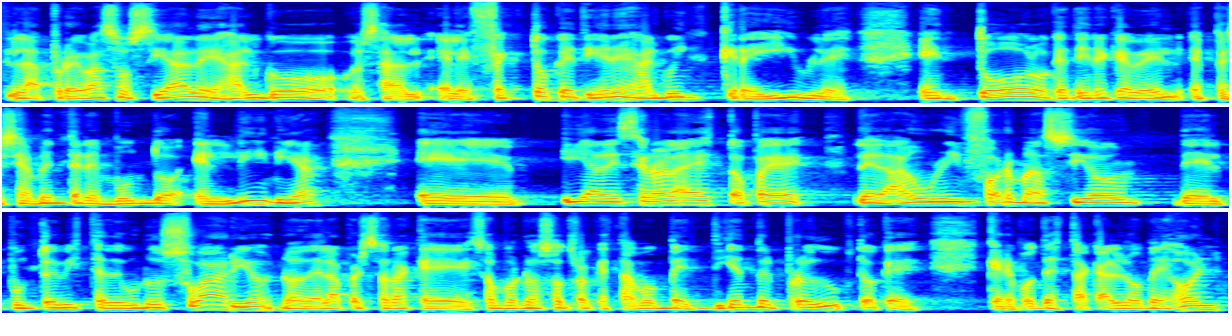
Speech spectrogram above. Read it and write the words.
la prueba social es algo, o sea, el efecto que tiene es algo increíble en todo lo que tiene que ver, especialmente en el mundo en línea. Eh, y adicional a esto, pues le da una información del punto de vista de un usuario, no de la persona que somos nosotros que estamos vendiendo el producto, que queremos destacar lo mejor.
